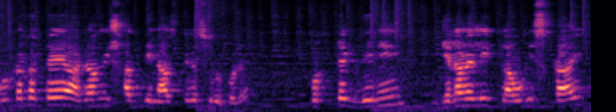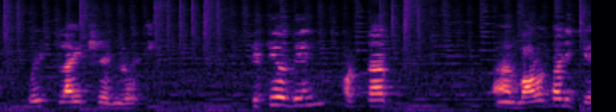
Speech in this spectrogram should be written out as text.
কলকাতাতে আগামী সাত দিন, আজ থেকে শুরু করে প্রত্যেক দিনই generally cloudy sky with light rain রয়েছে। তৃতীয় দিন, অর্থাৎ বারো তারিখে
